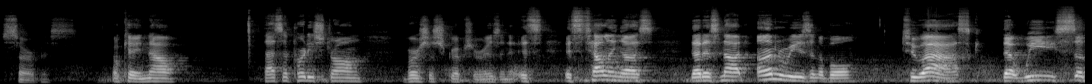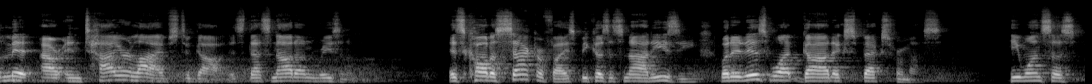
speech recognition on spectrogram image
service. Okay, now that's a pretty strong verse of scripture, isn't it? It's, it's telling us that it's not unreasonable to ask that we submit our entire lives to God. It's, that's not unreasonable. It's called a sacrifice because it's not easy, but it is what God expects from us. He wants us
